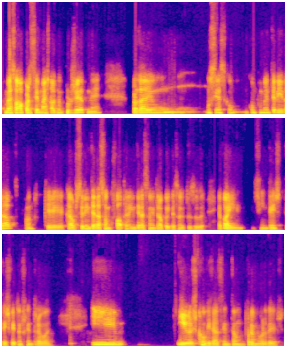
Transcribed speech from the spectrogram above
começam a aparecer mais tarde no projeto, né? Para darem um, um senso de complementaridade, pronto, que é, acaba por ser a interação que falta, a interação entre a aplicação e utilizador. Epá, e, sim, tens, tens feito um excelente trabalho. E, e os convidados, então, por amor de Deus.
